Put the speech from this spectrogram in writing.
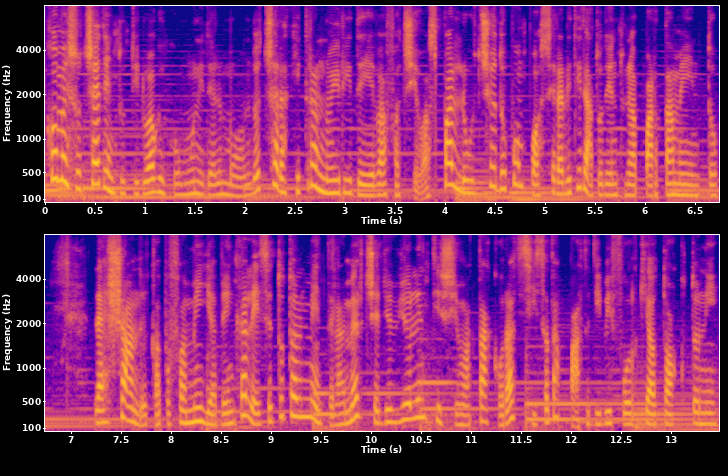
Come succede in tutti i luoghi comuni del mondo, c'era chi tra noi rideva, faceva spallucce e dopo un po' si era ritirato dentro un appartamento, lasciando il capofamiglia bengalese totalmente alla mercé di un violentissimo attacco razzista da parte di bifolchi autoctoni.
